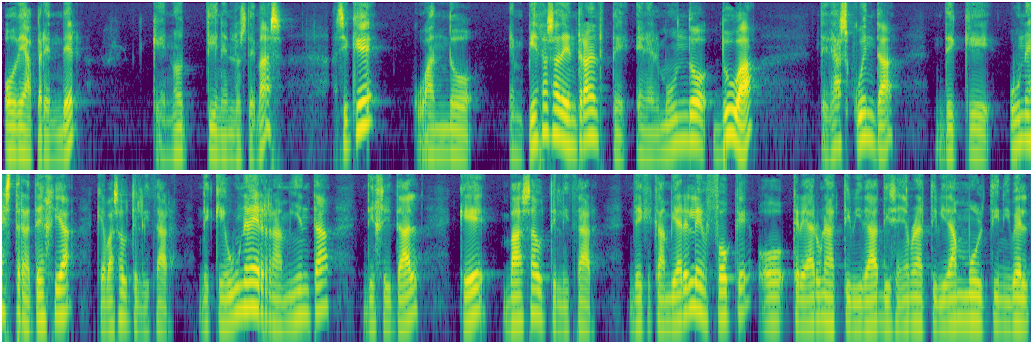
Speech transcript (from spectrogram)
o de aprender que no tienen los demás. Así que cuando empiezas a adentrarte en el mundo DUA, te das cuenta de que una estrategia que vas a utilizar, de que una herramienta digital que vas a utilizar, de que cambiar el enfoque o crear una actividad, diseñar una actividad multinivel,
